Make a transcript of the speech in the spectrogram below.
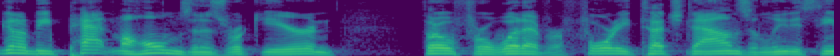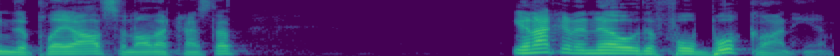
going to be Pat Mahomes in his rookie year and throw for whatever, 40 touchdowns and lead his team to playoffs and all that kind of stuff, you're not going to know the full book on him.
